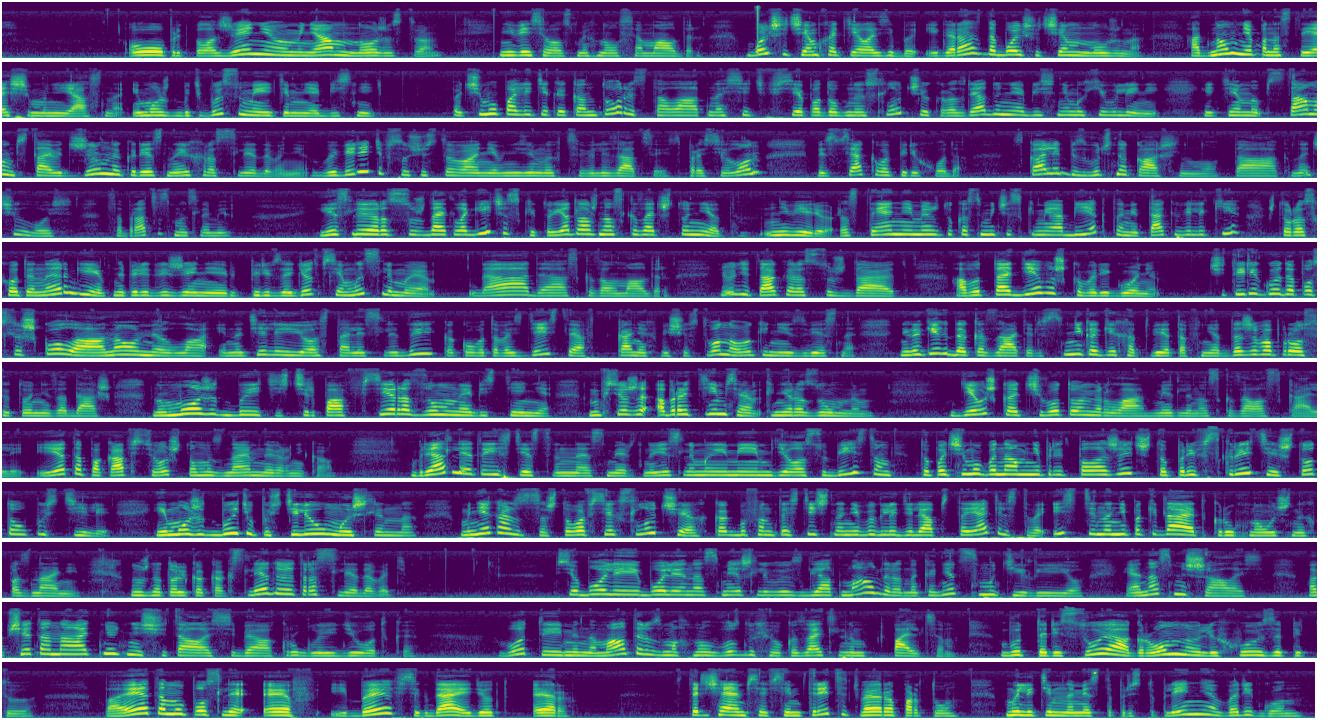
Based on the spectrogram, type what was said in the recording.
О, предположений у меня множество. Невесело усмехнулся Малдер. Больше, чем хотелось бы, и гораздо больше, чем нужно – Одно мне по-настоящему не ясно, и, может быть, вы сумеете мне объяснить, почему политика конторы стала относить все подобные случаи к разряду необъяснимых явлений и тем самым ставить жирный крест на их расследование. Вы верите в существование внеземных цивилизаций? Спросил он без всякого перехода. Скали беззвучно кашлянула. Так, началось. Собраться с мыслями. Если рассуждать логически, то я должна сказать, что нет, не верю. Расстояния между космическими объектами так велики, что расход энергии на передвижение превзойдет все мыслимые. Да, да, сказал Малдер. Люди так и рассуждают. А вот та девушка в Орегоне, Четыре года после школы она умерла, и на теле ее остались следы какого-то воздействия, в тканях вещество науке неизвестное. Никаких доказательств, никаких ответов нет, даже вопросы то не задашь. Но может быть, исчерпав все разумные объяснения, мы все же обратимся к неразумным. Девушка от чего-то умерла, медленно сказала Скалли, и это пока все, что мы знаем наверняка. Вряд ли это естественная смерть, но если мы имеем дело с убийством, то почему бы нам не предположить, что при вскрытии что-то упустили? И, может быть, упустили умышленно. Мне кажется, что во всех случаях, как бы фантастично не выглядели обстоятельства, истина не покидает круг научных познаний. Нужно только как следует расследовать. Все более и более насмешливый взгляд Малдера наконец смутил ее, и она смешалась. Вообще-то она отнюдь не считала себя круглой идиоткой. Вот именно, Малтер взмахнул в воздухе указательным пальцем, будто рисуя огромную лихую запятую. Поэтому после F и B всегда идет R. Встречаемся в 7.30 в аэропорту. Мы летим на место преступления в Орегон.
